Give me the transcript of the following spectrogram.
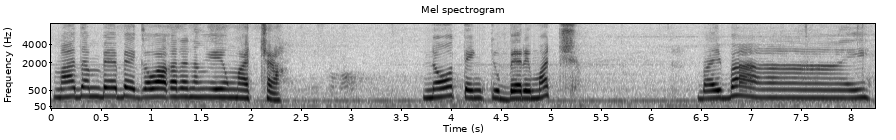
Madam Bebe, gawa ka na ng iyong matcha. No, thank you very much. Bye-bye.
